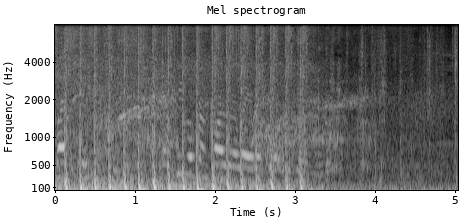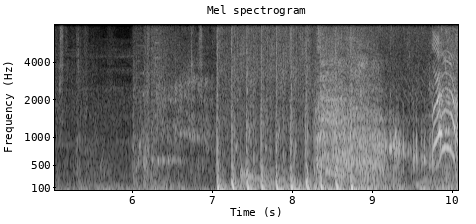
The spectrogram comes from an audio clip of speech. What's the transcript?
less distances, like people from farther away won't be able to hear me. Ah!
